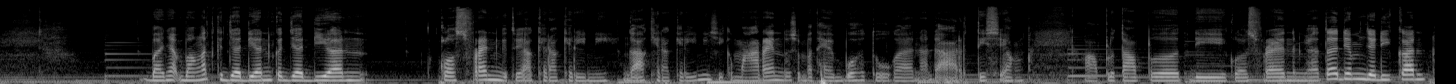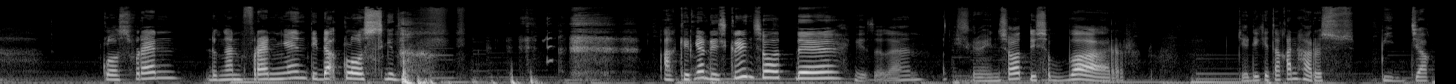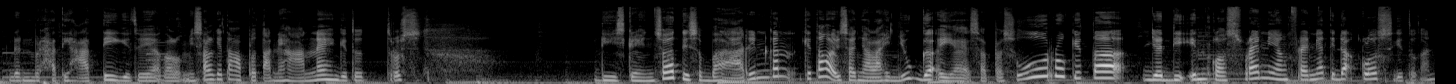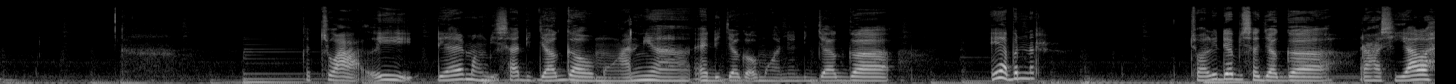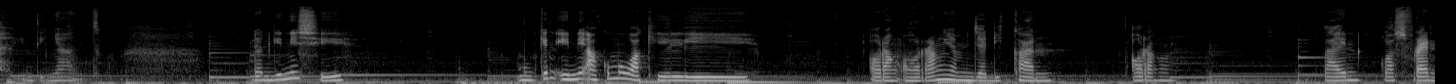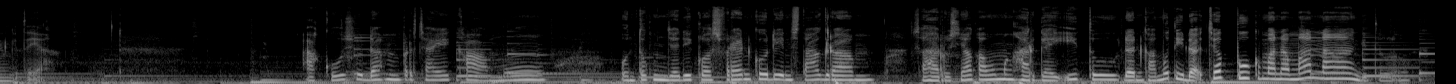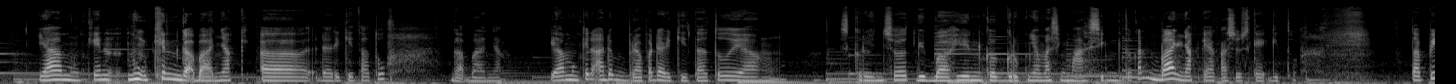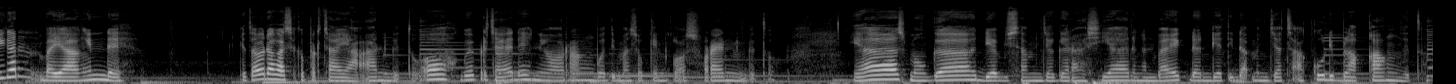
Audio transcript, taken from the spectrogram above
Banyak banget kejadian-kejadian close friend gitu ya akhir-akhir ini. Nggak akhir-akhir ini sih kemarin tuh sempat heboh tuh kan. Ada artis yang upload upload di close friend. Ternyata dia menjadikan close friend dengan friendnya yang tidak close gitu. Akhirnya di screenshot deh gitu kan. Di screenshot disebar. Jadi kita kan harus bijak dan berhati-hati gitu ya. Kalau misal kita upload aneh-aneh gitu terus di screenshot disebarin kan kita nggak bisa nyalahin juga. Ya siapa suruh kita jadiin close friend yang friendnya tidak close gitu kan? Kecuali dia emang bisa dijaga omongannya. Eh dijaga omongannya dijaga. Iya bener. Kecuali dia bisa jaga rahasia lah intinya gitu. Dan gini sih mungkin ini aku mewakili orang-orang yang menjadikan orang lain close friend gitu ya aku sudah mempercayai kamu untuk menjadi close friendku di Instagram. Seharusnya kamu menghargai itu dan kamu tidak cepu ke mana-mana gitu loh ya mungkin mungkin nggak banyak uh, dari kita tuh nggak banyak ya mungkin ada beberapa dari kita tuh yang screenshot gibahin ke grupnya masing-masing gitu. Kan banyak ya kasus kayak gitu. Tapi kan bayangin deh kita udah kasih kepercayaan gitu. Oh gue percaya deh nih orang buat dimasukin close friend gitu. Ya semoga dia bisa menjaga rahasia dengan baik dan dia tidak menjudge aku di belakang gitu.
